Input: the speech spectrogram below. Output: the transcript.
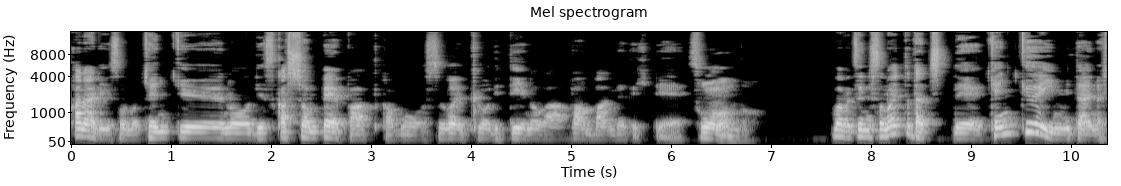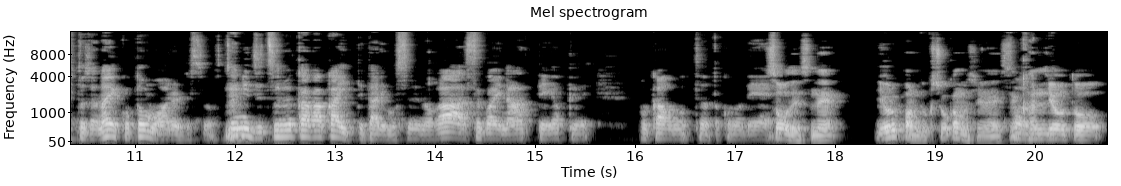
かなりその研究のディスカッションペーパーとかもすごいクオリティのがバンバン出てきて、そうなんだ。まあ別にその人たちって研究員みたいな人じゃないこともあるんですよ。普通に実務家が書いてたりもするのがすごいなってよく僕は思ってたところで。そうですね。ヨーロッパの特徴かもしれないですね。官僚と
